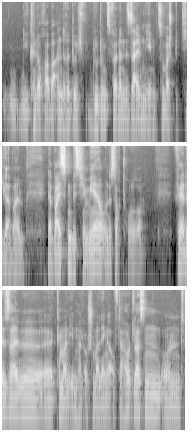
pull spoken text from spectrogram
Die könnt auch aber andere durchblutungsfördernde Salben nehmen, zum Beispiel Tigerbalm. Der beißt ein bisschen mehr und ist auch teurer. Pferdesalbe äh, kann man eben halt auch schon mal länger auf der Haut lassen und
